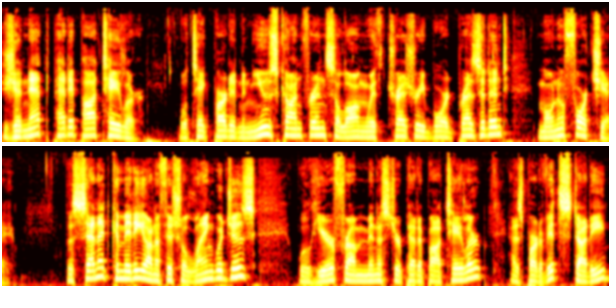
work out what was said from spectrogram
Ginette Petitpas Taylor will take part in a news conference along with Treasury Board President Mona Fortier. The Senate Committee on Official Languages will hear from Minister Petipa Taylor as part of its study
